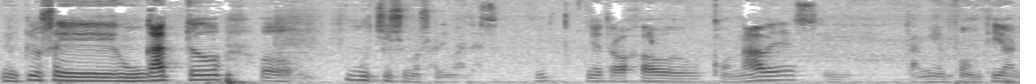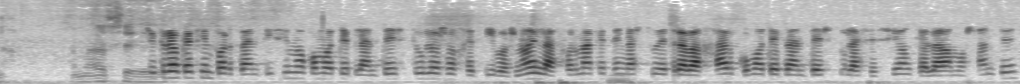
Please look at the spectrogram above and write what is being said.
incluso un gato o muchísimos animales. Yo he trabajado con aves y también funciona. Además, eh, Yo creo que es importantísimo cómo te plantees tú los objetivos, ¿no? En la forma que tengas tú de trabajar, cómo te plantees tú la sesión que hablábamos antes,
